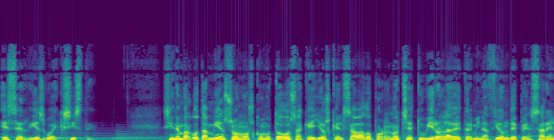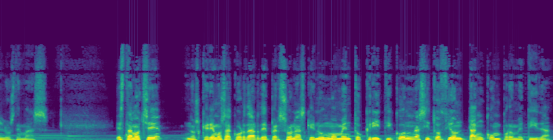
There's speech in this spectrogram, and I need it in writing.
Ese riesgo existe. Sin embargo, también somos como todos aquellos que el sábado por la noche tuvieron la determinación de pensar en los demás. Esta noche nos queremos acordar de personas que en un momento crítico, en una situación tan comprometida,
